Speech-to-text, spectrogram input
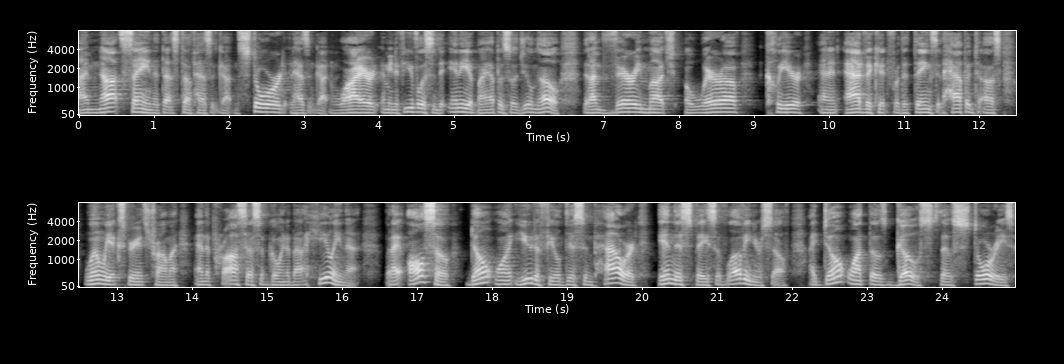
I'm not saying that that stuff hasn't gotten stored. It hasn't gotten wired. I mean, if you've listened to any of my episodes, you'll know that I'm very much aware of, clear, and an advocate for the things that happen to us when we experience trauma and the process of going about healing that. But I also don't want you to feel disempowered in this space of loving yourself. I don't want those ghosts, those stories,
